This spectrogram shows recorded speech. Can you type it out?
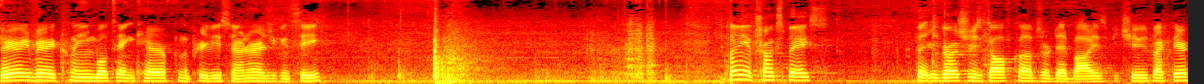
Very, very clean, well taken care of from the previous owner, as you can see. Plenty of trunk space. Fit your groceries, golf clubs, or dead bodies if you choose back there.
